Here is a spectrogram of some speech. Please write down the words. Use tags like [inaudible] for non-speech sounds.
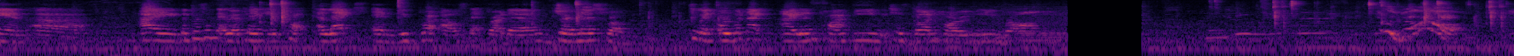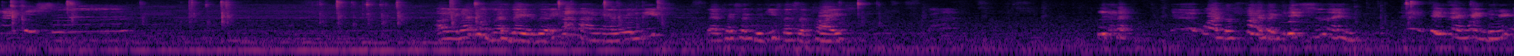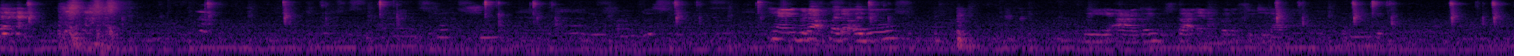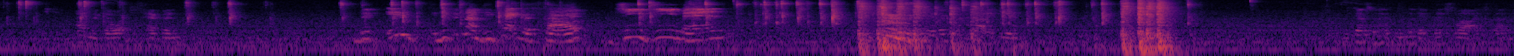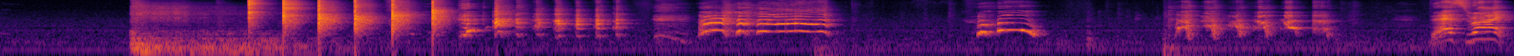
and uh, I the person that we are playing is called Alex, and we brought our stepbrother Jonas from to an overnight island party, which has gone horribly wrong. Oh no! Hi, Fisher. Oh, you know whose birthday is it? [laughs] yeah, we'll leave that person to give the surprise. [laughs] what the fuck, the kids kids doing that. Okay, without further ado, we are going to start and I'm going to switch it off the music. Oh my god, what just happened? Did it, did it not detect the sound? GG, That's right!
